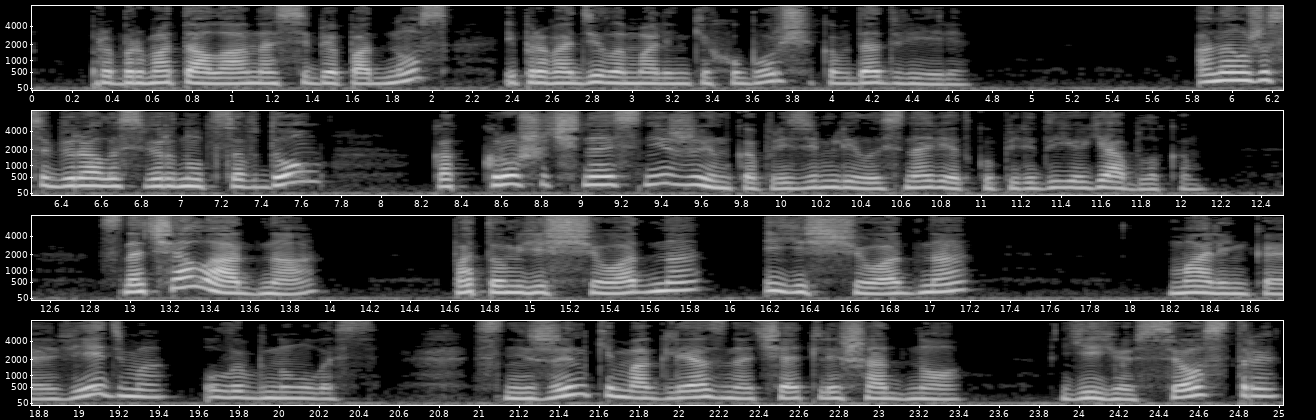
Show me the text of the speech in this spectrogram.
— пробормотала она себе под нос и проводила маленьких уборщиков до двери. Она уже собиралась вернуться в дом, как крошечная снежинка приземлилась на ветку перед ее яблоком. Сначала одна, потом еще одна и еще одна. Маленькая ведьма улыбнулась. Снежинки могли означать лишь одно — ее сестры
